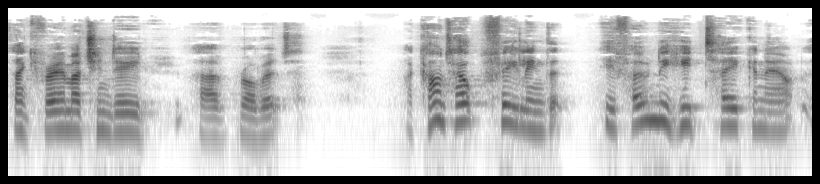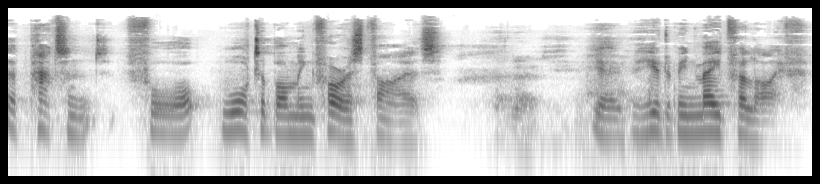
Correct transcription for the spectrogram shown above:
Thank you very much indeed, uh, Robert. I can't help feeling that if only he'd taken out a patent for water bombing forest fires, yes. yeah, he'd have been made for life.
